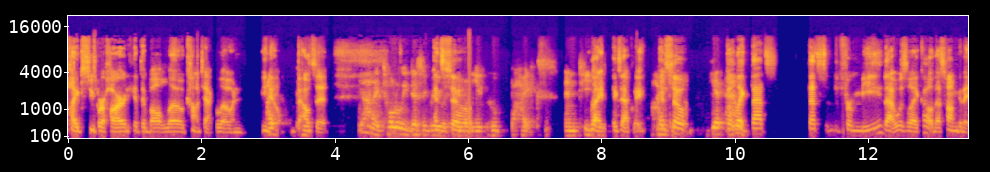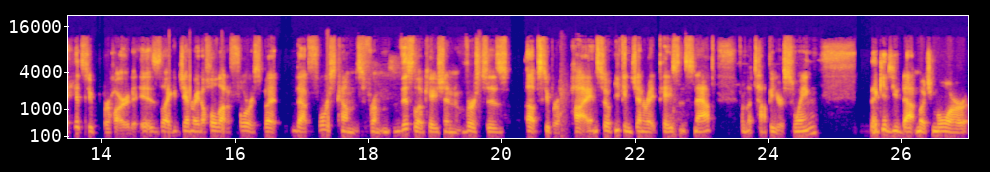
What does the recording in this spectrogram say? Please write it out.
pike super hard, hit the ball low, contact low, and you know, I, bounce it. God, I totally disagree and with so, everybody who pikes and teaches. Right, exactly. Piking. And so, Get but out. like that's that's for me that was like oh that's how i'm going to hit super hard is like generate a whole lot of force but that force comes from this location versus up super high and so if you can generate pace and snap from the top of your swing that gives you that much more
